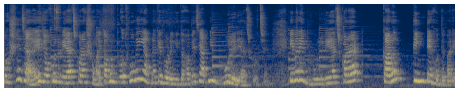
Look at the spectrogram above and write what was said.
বসে যায় যখন রেয়াজ করার সময়, তখন প্রথমেই আপনাকে ধরে নিতে হবে যে আপনি ভুল রেয়াজ করছেন। এবারে ভুল রেয়াজ করার কারণ তিনটে হতে পারে।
